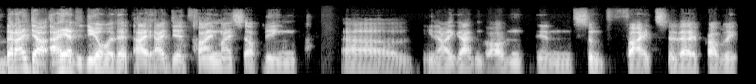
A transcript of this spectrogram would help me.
but I dealt, I had to deal with it. I, I did find myself being, uh, you know, I got involved in, in some fights that I probably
